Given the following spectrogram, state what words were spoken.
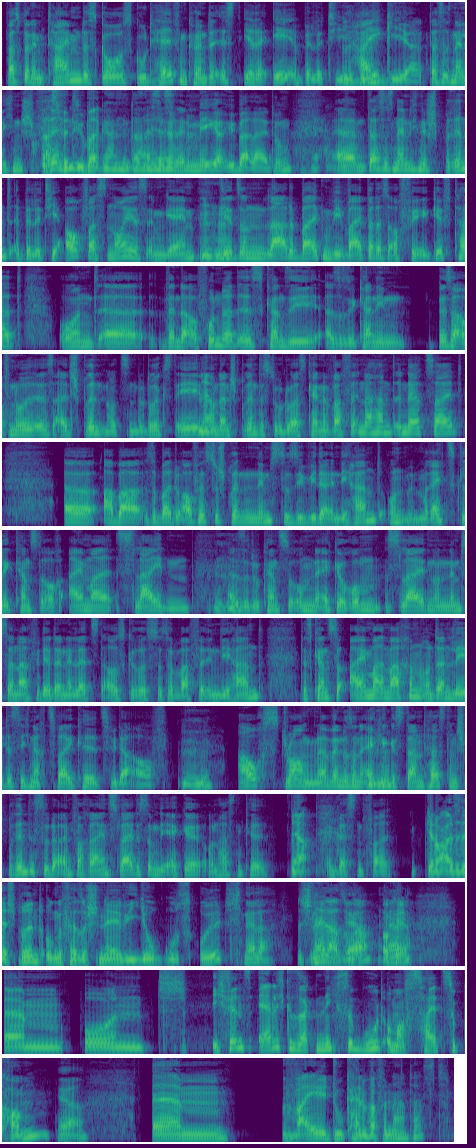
Was bei dem Timen des Goes gut helfen könnte, ist ihre E-Ability, High Gear. Das ist nämlich ein Sprint. Mhm. Was für ein Übergang, Das ist eine mega Überleitung. Ähm, das ist nämlich eine Sprint-Ability, auch was Neues im Game. Mhm. Sie hat so einen Ladebalken, wie Viper das auch für ihr Gift hat. Und äh, wenn da auf 100 ist, kann sie, also sie kann ihn bis er auf Null ist, als Sprint nutzen. Du drückst E Ja. und dann sprintest du. Du hast keine Waffe in der Hand in der Zeit. Äh, aber sobald du aufhörst zu sprinten, nimmst du sie wieder in die Hand und mit dem Rechtsklick kannst du auch einmal sliden. Mhm. Also du kannst so um eine Ecke rumsliden und nimmst danach wieder deine letzt ausgerüstete Waffe in die Hand. Das kannst du einmal machen und dann lädt es sich nach zwei Kills wieder auf. Mhm. Auch strong, ne? Wenn du so eine Ecke gestunt hast, dann sprintest du da einfach rein, slidest um die Ecke und hast einen Kill. Ja, Im besten Fall. genau. Also der Sprint ungefähr so schnell wie Yorus Ult. Schneller. Ist schneller sogar? Ja, okay. ja. Ähm, und ich finde es ehrlich gesagt nicht so gut, um auf Side zu kommen, Ja. ähm, weil du keine Waffe in der Hand hast.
